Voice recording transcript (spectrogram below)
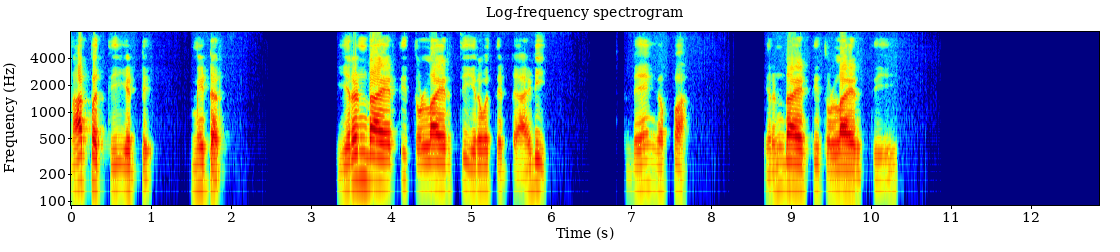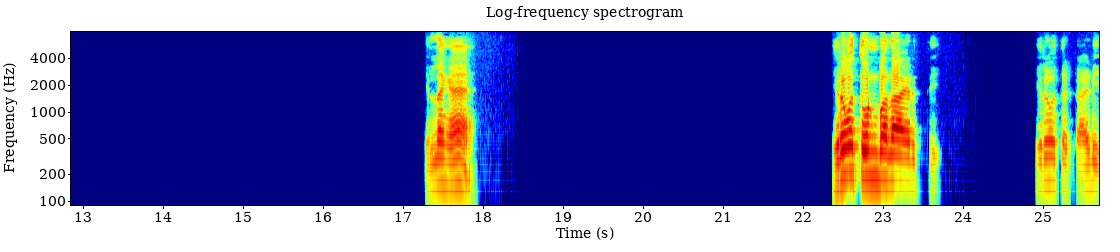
நாற்பத்தி எட்டு மீட்டர். இரண்டாயிரத்தி தொள்ளாயிரத்தி இருபத்தி எட்டு அடி. டேங்கப்பா. இரண்டாயிரத்தி தொள்ளாயிரத்தி இல்லைங்க. இருபத்தி ஒன்பதாயிரத்தி இருபத்தெட்டு அடி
